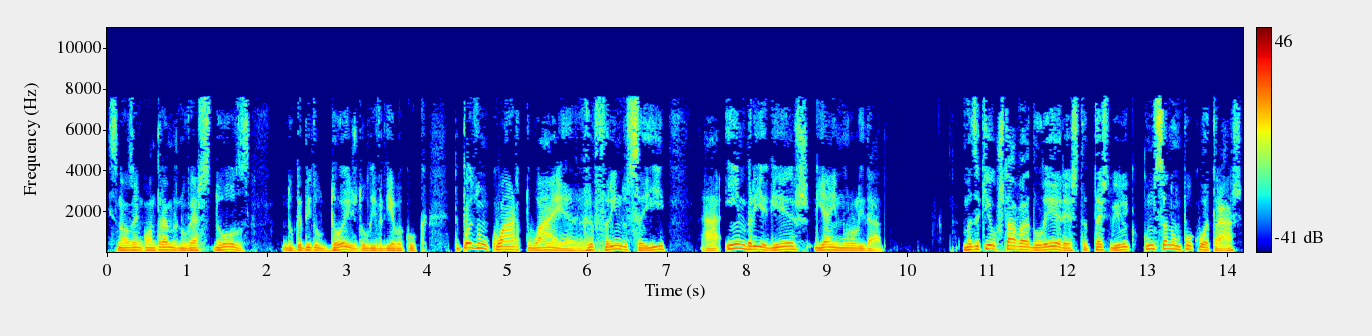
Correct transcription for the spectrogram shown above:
Isso nós encontramos no verso 12 do capítulo 2 do livro de Abacuque. Depois um quarto ai, referindo-se aí à embriaguez e à imoralidade. Mas aqui eu gostava de ler este texto bíblico começando um pouco atrás,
